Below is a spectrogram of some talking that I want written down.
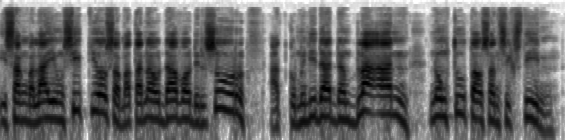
isang malayong sityo sa Matanao, Davao del Sur at komunidad ng Blaan noong 2016.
